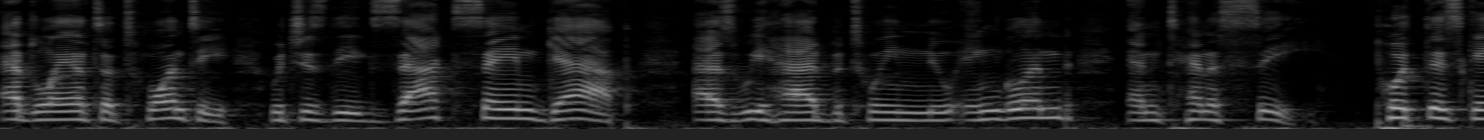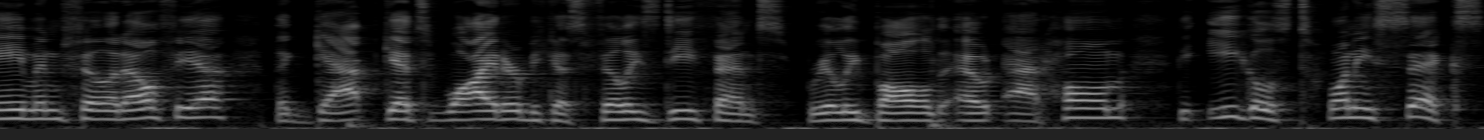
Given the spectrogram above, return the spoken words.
Atlanta 20, which is the exact same gap as we had between New England and Tennessee. Put this game in Philadelphia, the gap gets wider because Philly's defense really balled out at home. The Eagles 26,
